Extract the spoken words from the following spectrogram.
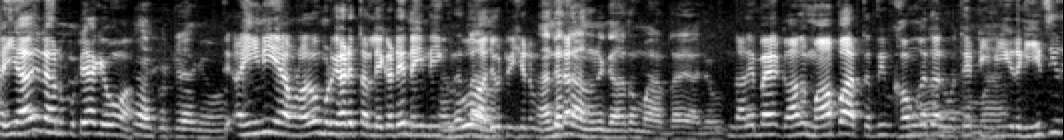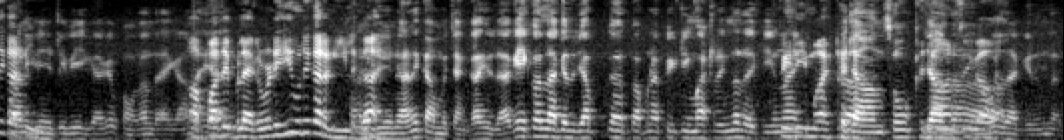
ਅਸੀਂ ਆ ਇਹਨੇ ਸਾਨੂੰ ਕੁੱਟਿਆ ਕਿਉਂ ਆ? ਹਾਂ ਕੁੱਟਿਆ ਕਿਉਂ ਤੇ ਅਸੀਂ ਨਹੀਂ ਆਉਣਾ ਉਹ ਮੁੜ ਕੇ ਸਾਡੇ ਤਰਲੇ ਕੱਢੇ ਨਹੀਂ ਨਹੀਂ ਗੁਰੂ ਆ ਜਾਓ ਟਿਊਸ਼ਨ ਆਂਦਾ ਤੁਹਾਨੂੰ ਨਹੀਂ ਗਾਂ ਤੋਂ ਮਾਰਦਾ ਆ ਜੋ ਨਾਲੇ ਮੈਂ ਗਾਂ ਤੋਂ ਮਹਾਭਾਰਤ ਵੀ ਵਿਖਾਉਂਗਾ ਤੁਹਾਨੂੰ ਉੱਥੇ ਟੀਵੀ ਰੰਗੀਨ ਸੀ ਉਹਦੇ ਘਰ ਟੀਵੀ ਟੀਵੀ ਕਾ ਕੇ ਪਾਉਂਦਾ ਹੁੰਦਾ ਹੈਗਾ ਆਪਾਂ ਤੇ ਬਲੈਕ ਐਂਡ ਵਾਈਟ ਸੀ ਉਹਦੇ ਘਰ ਰੰਗੀਨ ਲੱਗਾ ਜੀ ਇਹਨਾਂ ਦੇ ਕੰਮ ਚੰਗਾ ਹੀ ਹੁੰਦਾ ਕਿ ਇੱਕ ਵਾਰ ਲੱਗੇ ਦੂਜਾ ਅਹ ਆਪਣਾ ਪੀਟੀ ਮਾਸਟਰ ਇਹਨਾਂ ਦਾ ਕੀ ਆ। ਖਜਾਨ ਸੋ ਖਜ਼ਾਨ ਸਿੰਘ। ਉਹ ਲੱਗੇ ਹੁੰਦਾ ਨੇ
